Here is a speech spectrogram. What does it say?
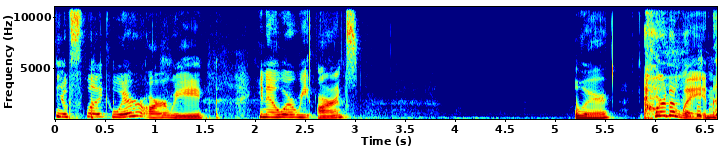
It's like, where are we? You know where we aren't? Where? Coeur d'Alene.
